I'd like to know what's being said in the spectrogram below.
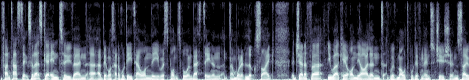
Fantastic. So let's get into then uh, a bit more technical detail on the responsible investing and, and what it looks like. Jennifer, you work here on the island with multiple different institutions. So,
